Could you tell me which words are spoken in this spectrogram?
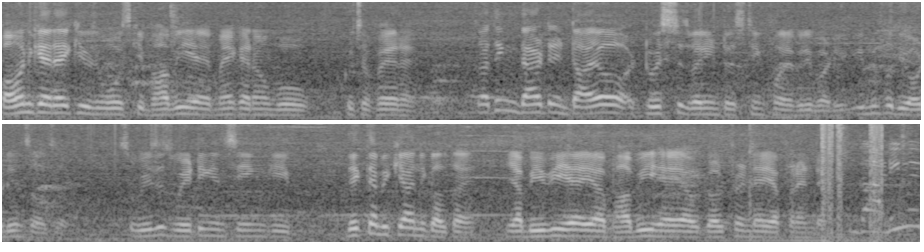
पवन कह रहा है कि वो उसकी भाभी है मैं कह रहा हूँ वो कुछ अफेयर है। तो I think that entire twist is very interesting for everybody even for the audience also so we is waiting and seeing कि देखते हैं अभी क्या निकलता है। या बीवी है या भाभी है या गर्लफ्रेंड है या फ्रेंड है। गाड़ी में भी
